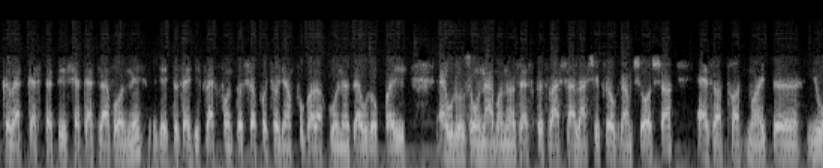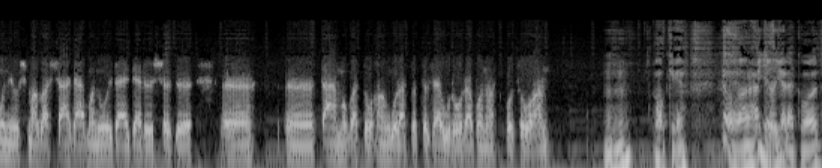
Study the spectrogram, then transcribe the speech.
következtetéseket levonni. Ugye itt az egyik legfontosabb, hogy hogyan fog alakulni az európai eurozónában az eszközvásárlási program sorsa. Ez adhat majd június magasságában újra egy erősödő támogató hangulatot az euróra vonatkozóan. Uh-huh. Oké. Okay. Jó van, hát ez kerek volt.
